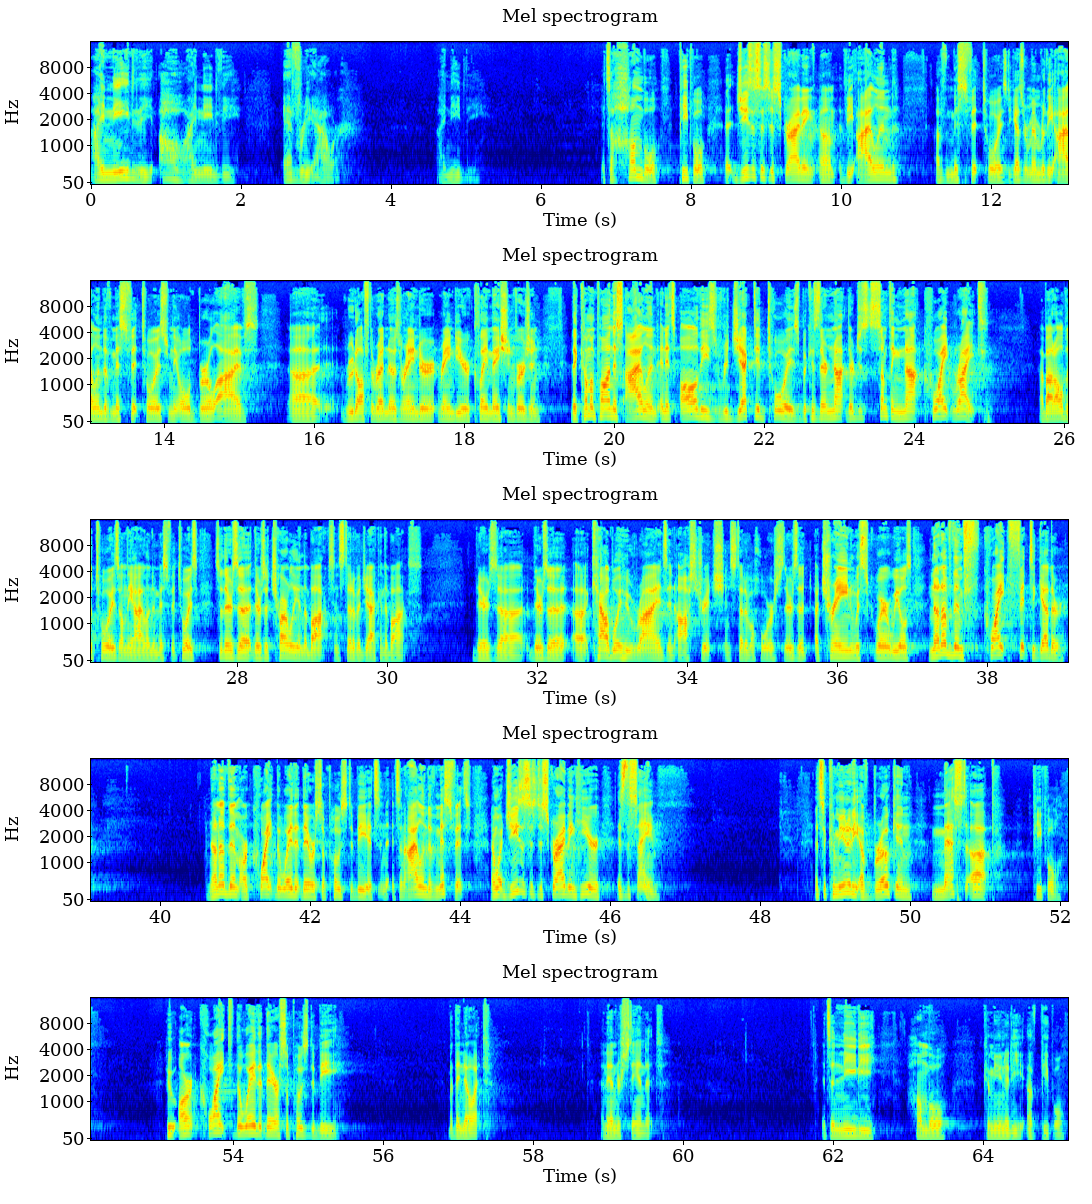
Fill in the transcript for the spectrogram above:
I need thee. Oh, I need thee every hour. I need thee. It's a humble people. Uh, Jesus is describing um, the island of misfit toys. Do you guys remember the island of misfit toys from the old Burl Ives, uh, Rudolph the Red-Nosed Reindeer, reindeer claymation version? They come upon this island, and it's all these rejected toys because they're not, they're just something not quite right about all the toys on the island of misfit toys. So there's a, there's a Charlie in the box instead of a Jack in the box. There's a, there's a, a cowboy who rides an ostrich instead of a horse. There's a, a train with square wheels. None of them f- quite fit together. None of them are quite the way that they were supposed to be. It's an, it's an island of misfits. And what Jesus is describing here is the same. It's a community of broken, messed up people who aren't quite the way that they are supposed to be but they know it and they understand it. It's a needy, humble community of people.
